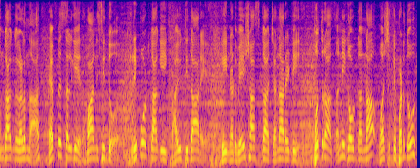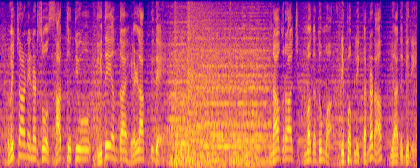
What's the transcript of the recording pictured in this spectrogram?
ಅಂಗಾಂಗಗಳನ್ನ ಎಫ್ಎಸ್ಎಲ್ಗೆ ರವಾನಿಸಿದ್ದು ರಿಪೋರ್ಟ್ಗಾಗಿ ಕಾಯುತ್ತಿದ್ದಾರೆ. ಈ ನಡುವೆ ಶಾಸಕ ಚನ್ನಾರೆಡ್ಡಿ ಪುತ್ರ ಸನ್ನಿಗೌಡ್ನನ್ನ ವಶಕ್ಕೆ ಪಡೆದು ವಿಚಾರಣೆ ನಡೆಸುವ ಸಾಧ್ಯತೆಯೂ ಇದೆ ಅಂತ ಹೇಳಲಾಗ್ತಿದೆ. ನಾಗರಾಜ್ ಮಗದುಮ್ಮ, ರಿಪಬ್ಲಿಕ್ ಕನ್ನಡ, ಯಾದಗಿರಿ.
